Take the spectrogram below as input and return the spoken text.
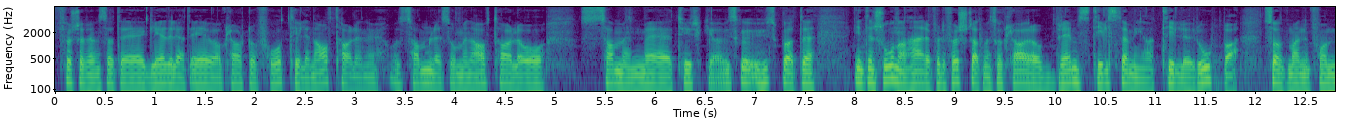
først og fremst at det er gledelig at EU har klart å få til en avtale nå. og Samles om en avtale og sammen med Tyrkia. Vi skal huske på at det, eh, Intensjonene her er for det første at man skal klare å bremse tilstrømminga til Europa, sånn at man får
